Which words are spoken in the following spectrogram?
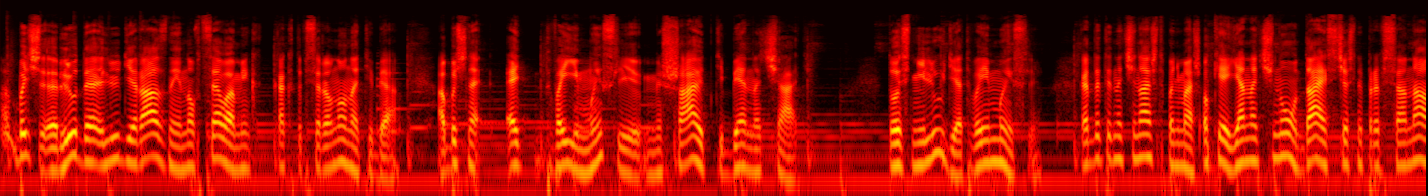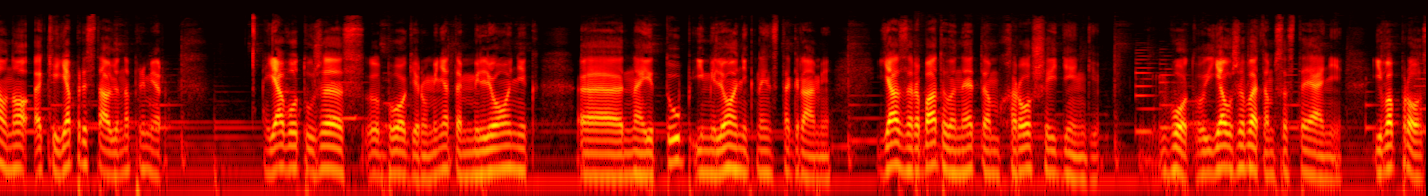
обычно люди, люди разные, но в целом как-то все равно на тебя. Обычно твои мысли мешают тебе начать. То есть не люди, а твои мысли. Когда ты начинаешь, ты понимаешь, окей, я начну, да, я сейчас не профессионал, но окей, я представлю, например, я вот уже блогер, у меня там миллионник э, на YouTube и миллионник на Инстаграме. Я зарабатываю на этом хорошие деньги. Вот, я уже в этом состоянии. И вопрос,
